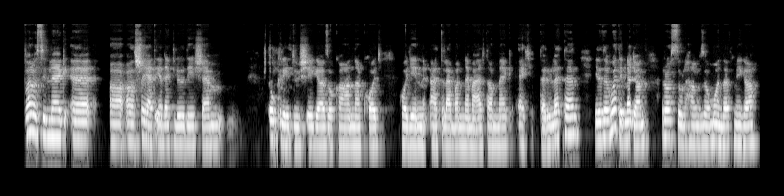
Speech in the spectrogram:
valószínűleg a, a saját érdeklődésem sokrétűsége az oka annak, hogy, hogy én általában nem álltam meg egy területen, illetve volt egy nagyon rosszul hangzó mondat még, a,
